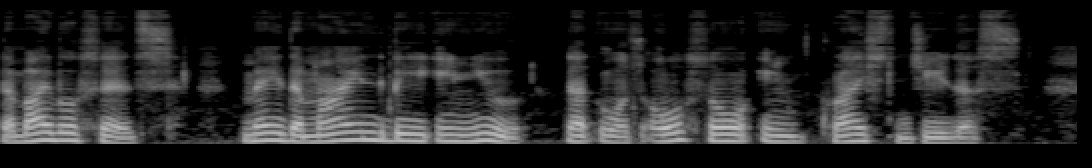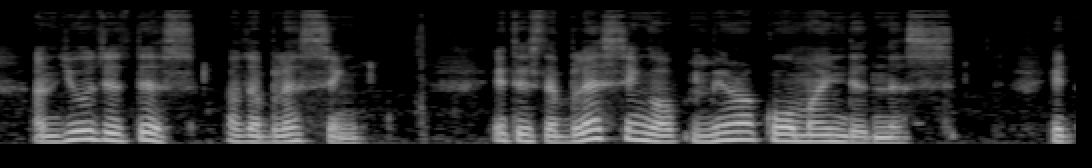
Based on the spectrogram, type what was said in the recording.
The Bible says, May the mind be in you that was also in Christ Jesus, and uses this as a blessing. It is the blessing of miracle mindedness. It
